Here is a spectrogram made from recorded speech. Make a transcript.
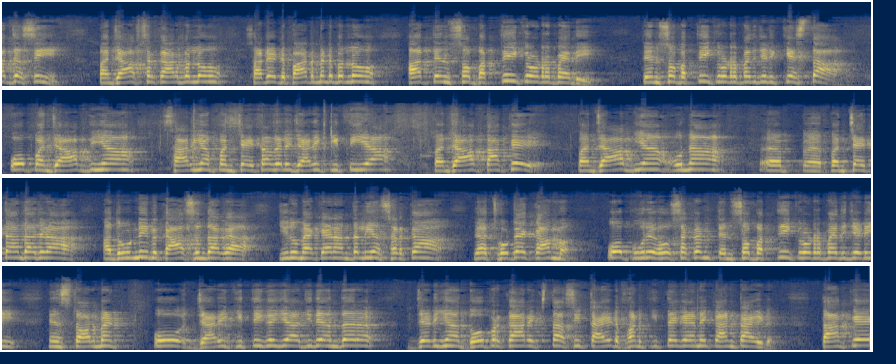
ਅੱਜ ਅਸੀਂ ਪੰਜਾਬ ਸਰਕਾਰ ਵੱਲੋਂ, ਸਾਡੇ ਡਿਪਾਰਟਮੈਂਟ ਵੱਲੋਂ ਆ 332 ਕਰੋੜ ਰੁਪਏ ਦੀ 332 ਕਰੋੜ ਰੁਪਏ ਦੀ ਜਿਹੜੀ ਕਿਸ਼ਤ ਆ, ਉਹ ਪੰਜਾਬ ਦੀਆਂ ਸਾਰੀਆਂ ਪੰਚਾਇਤਾਂ ਦੇ ਲਈ ਜਾਰੀ ਕੀਤੀ ਆ। ਪੰਜਾਬ ਤਾਂ ਕਿ ਪੰਜਾਬ ਦੀਆਂ ਉਹਨਾਂ ਪੰਚਾਇਤਾਂ ਦਾ ਜਿਹੜਾ ਅੰਦਰੂਨੀ ਵਿਕਾਸ ਹੁੰਦਾਗਾ, ਜਿਹਨੂੰ ਮੈਂ ਕਹਿਣਾ ਅੰਦਰਲੀਆਂ ਸੜਕਾਂ ਜਾਂ ਛੋਟੇ ਕੰਮ, ਉਹ ਪੂਰੇ ਹੋ ਸਕਣ। 332 ਕਰੋੜ ਰੁਪਏ ਦੀ ਜਿਹੜੀ ਇਨਸਟਾਲਮੈਂਟ ਉਹ ਜਾਰੀ ਕੀਤੀ ਗਈ ਆ। ਜਿਹਦੇ ਅੰਦਰ ਜਿਹੜੀਆਂ ਦੋ ਪ੍ਰਕਾਰ, ਇੱਕ ਤਾਂ ਅਸੀਂ ਟਾਈਡ ਫੰਡ ਕੀਤੇ ਗਏ ਨੇ ਅਨਟਾਈਡ। ਤਾਂ ਕਿ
